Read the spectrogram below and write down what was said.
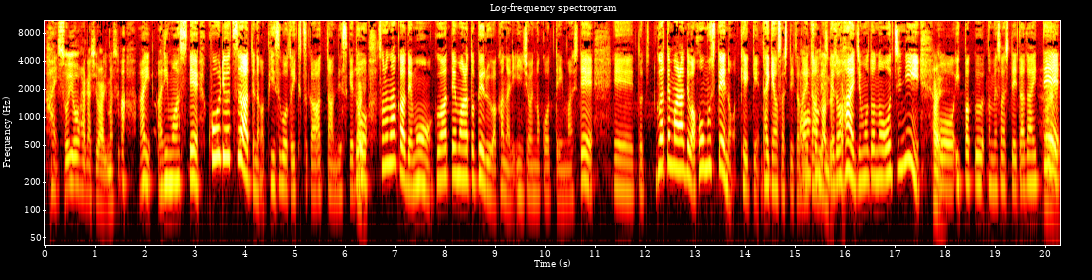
はい、そういうお話はあります？あはいありまして交流ツアーっていうのがピースボートいくつかあったんですけど、はい、その中でもグアテマラとペルーはかなり印象に残っていまして、えーと、グアテマラではホームステイの経験体験をさせていただいたんですけどはい地元のお家にこう一泊泊めさせていただいて、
